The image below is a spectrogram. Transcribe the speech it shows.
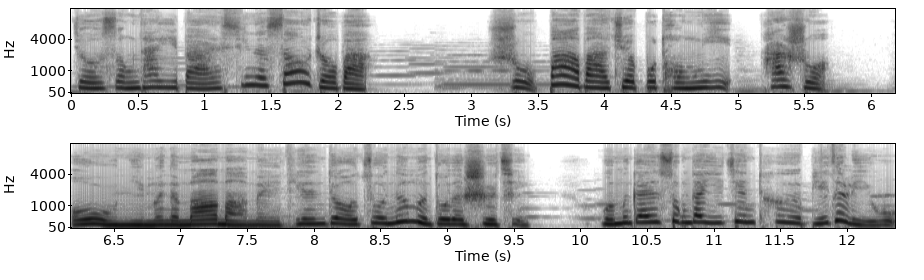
就送她一把新的扫帚吧。”鼠爸爸却不同意，他说：“哦，你们的妈妈每天都要做那么多的事情，我们该送她一件特别的礼物，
